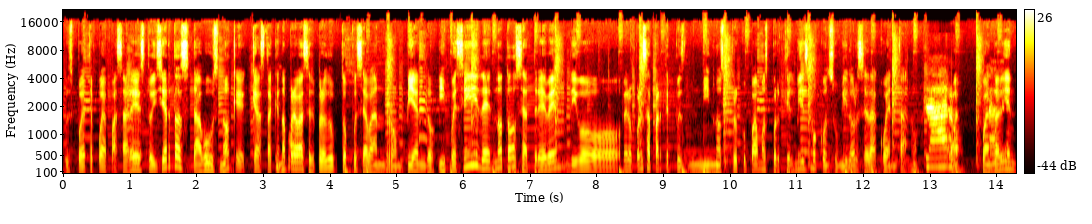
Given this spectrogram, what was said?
pues puede, te puede pasar esto y ciertos tabús, ¿no? Que, que hasta que no pruebas el producto pues se van rompiendo. Y pues sí, de, no todos se atreven, digo, pero por esa parte pues ni nos preocupamos porque el mismo consumidor se da cuenta, ¿no? Claro cuando alguien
